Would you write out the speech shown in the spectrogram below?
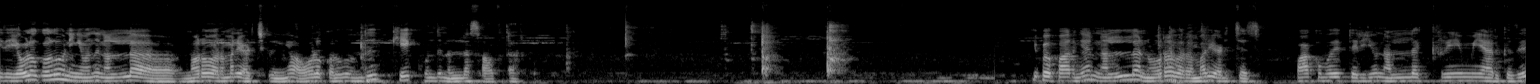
இது எவ்வளோக்கு எவ்வளோ நீங்கள் வந்து நல்லா நுர வர மாதிரி அடிச்சுக்கிறீங்க அவ்வளோக்கு அளவு வந்து கேக் வந்து நல்லா சாஃப்டாக இருக்கும். இப்போ பாருங்கள் நல்லா நுர வர மாதிரி அடித்தாச்சு பார்க்கும்போதே தெரியும் நல்ல க்ரீமியாக இருக்குது.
